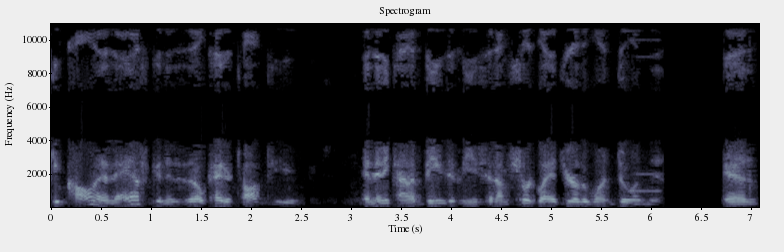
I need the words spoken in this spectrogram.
keep calling and asking, is it okay to talk to you?" And then he kind of beamed at me. He said, "I'm sure glad you're the one doing this." And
